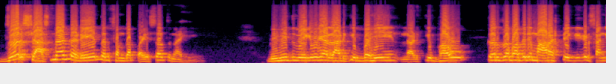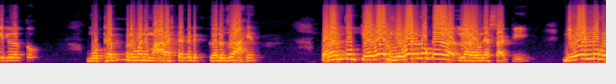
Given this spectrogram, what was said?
जर शासनाकडे तर समजा पैसाच नाही विविध वेगवेगळ्या लाडकी बहीण लाडकी भाऊ कर्जबाजारी महाराष्ट्र एकीकडे सांगितलं जातो. मोठ्या प्रमाणे महाराष्ट्राकडे कर्ज आहेत. परंतु केवळ निवडणूक लढवण्यासाठी निवडणूक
